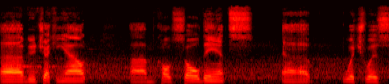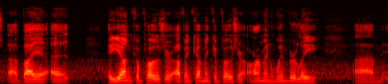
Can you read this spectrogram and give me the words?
Uh, I'm going to be checking out um, called Soul Dance, uh, which was uh, by a, a, a, young composer, up and coming composer Armin Wimberly. Um,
